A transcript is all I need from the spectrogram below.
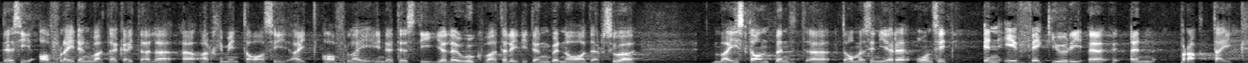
Dis die afleiding wat ek uit hulle uh, argumentasie uit aflei en dit is die hele hoek wat hulle die ding benader. So my standpunt uh, dames en here, ons het in effek jury uh, in praktyk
